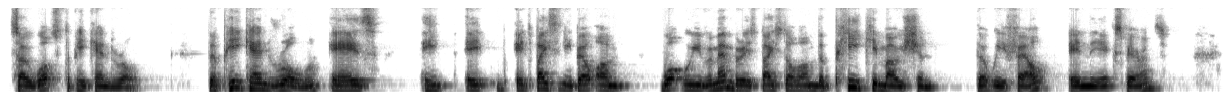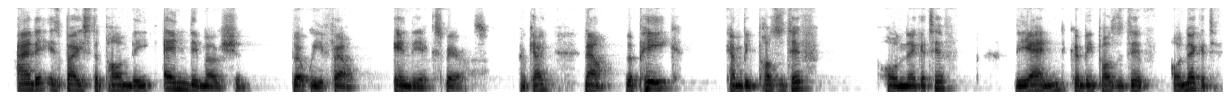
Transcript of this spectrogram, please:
so what's the peak end rule? The peak end rule is he it, it's basically built on what we remember is based on, on the peak emotion that we felt in the experience, and it is based upon the end emotion that we felt in the experience. Okay. Now the peak can be positive or negative. The end can be positive or negative.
